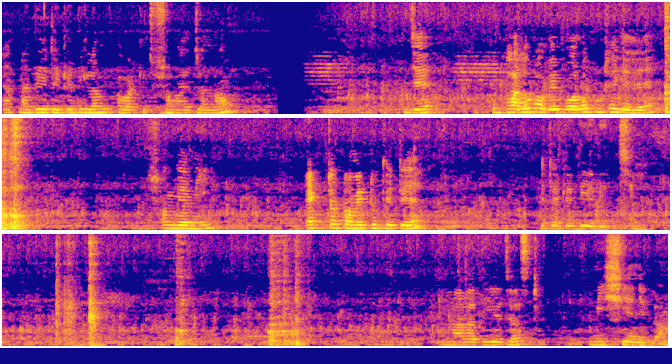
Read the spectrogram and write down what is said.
ঢাকনা দিয়ে ঢেকে দিলাম আবার কিছু সময়ের জন্য। যে খুব ভালোভাবে বলক উঠে গেলে সঙ্গে আমি একটা টমেটো কেটে এটাকে দিয়ে দিচ্ছি। নাড়া দিয়ে জাস্ট মিশিয়ে নিলাম।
